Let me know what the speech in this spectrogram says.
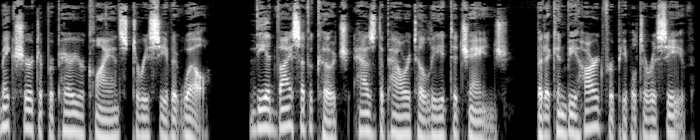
make sure to prepare your clients to receive it well. The advice of a coach has the power to lead to change, but it can be hard for people to receive.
